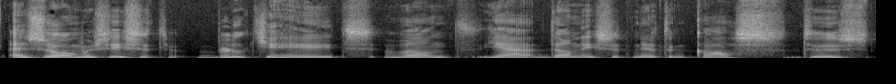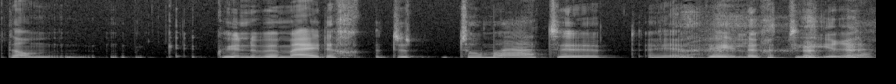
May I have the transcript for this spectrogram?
en zomers is het bloedje heet, want ja, dan is het net een kas. Dus dan kunnen bij mij de, de tomaten uh, welig tieren.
